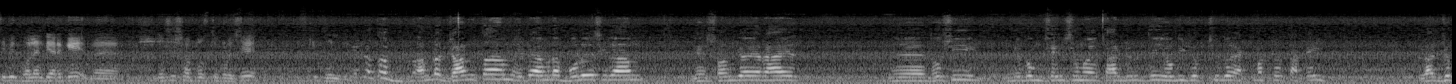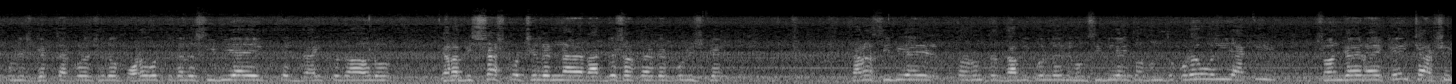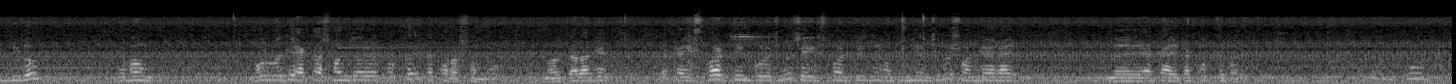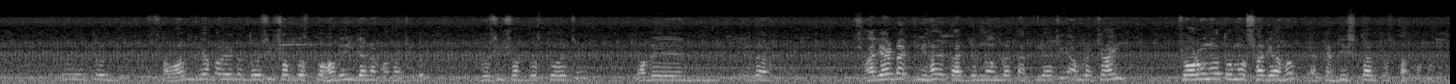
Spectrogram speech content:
Civic ভলেন্টিয়ারকে দোষী সাব্যস্ত করেছে, কি বলবেন? এটা তো আমরা জানতাম, এটা আমরা বলেছিলাম যে সঞ্জয় রায় দোষী এবং সেই সময় তার বিরুদ্ধেই অভিযোগ ছিল, একমাত্র তাকেই রাজ্য পুলিশ গ্রেপ্তার করেছিল। পরবর্তীকালে সিবিআই কে দায়িত্ব দেওয়া হলো। যারা বিশ্বাস করছিলেন না, রাজ্য সরকারকে, পুলিশকে, তারা সিবিআই তদন্তের দাবি করলেন এবং সিবিআই তদন্ত করেও ওই একই সঞ্জয় রায়কেই চার্জশিট দিল। এবং বলল যে একা সঞ্জয়ের পক্ষে এটা করা সম্ভব। মানে তারা যে একটা এক্সপার্ট টিম করেছিল, সেই এক্সপার্ট টিমের ওপিনিয়ন ছিল সঞ্জয় রায় একা এটা করতে পারে। তো স্বাভাবিক ব্যাপার, এটা দোষী সাব্যস্ত হবেই জানা কথা ছিল। দোষী সাব্যস্ত হয়েছে। তবে এবার সাজাটা কি হয় তার জন্য আমরা তাকিয়ে আছি। আমরা চাই চরমতম সাজা হোক, একটা দৃষ্টান্ত স্থাপন হোক।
